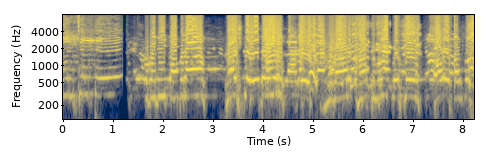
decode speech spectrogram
ਅੰਚਲ ਤੇ ਕਬੱਡੀ ਕੱਪ ਦਾ ਰਾਸ਼ਟਰ ਰੇਡਰ ਮੁਬਾਰਕ ਹੱਥ ਮਾ ਕੁਰਸੇ ਸਾਰੇ ਸੰਤੋਸ਼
